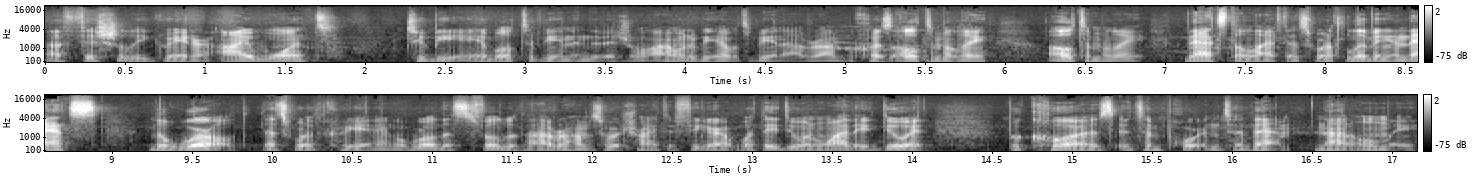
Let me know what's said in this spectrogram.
officially greater. I want to be able to be an individual. I want to be able to be an Avram because ultimately, ultimately, that's the life that's worth living, and that's the world that's worth creating, a world that's filled with Avrahams who are trying to figure out what they do and why they do it because it's important to them, not only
